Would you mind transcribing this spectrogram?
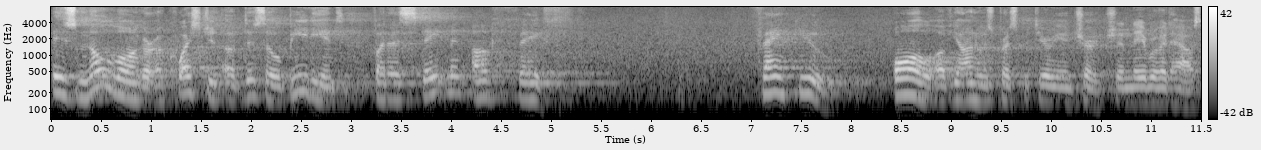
is no longer a question of disobedience, but a statement of faith. Thank you all of Jan Hus Presbyterian Church and Neighborhood House,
